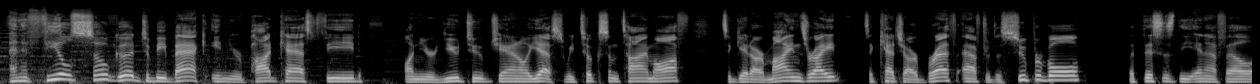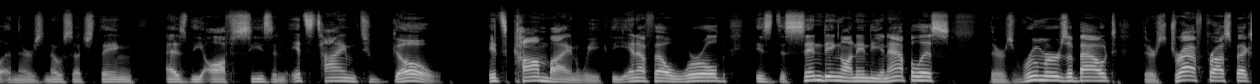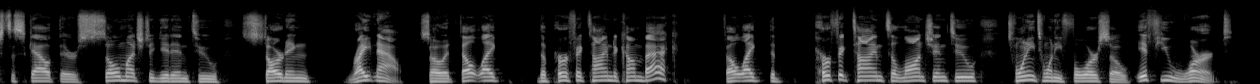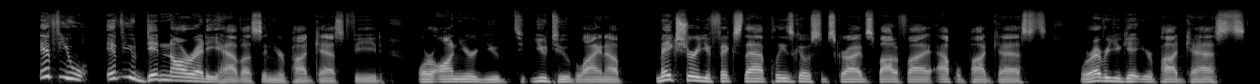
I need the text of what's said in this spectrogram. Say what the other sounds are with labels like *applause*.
and it feels so good to be back in your podcast feed on your YouTube channel. Yes, we took some time off to get our minds right, to catch our breath after the Super Bowl, but this is the NFL, and there's no such thing as the off season. It's time to go. It's combine week. The NFL world is descending on Indianapolis. There's rumors about, there's draft prospects to scout. There's so much to get into starting right now. So it felt like the perfect time to come back. Felt like the perfect time to launch into 2024. So if you weren't, if you if you didn't already have us in your podcast feed or on your YouTube lineup, make sure you fix that. Please go subscribe Spotify, Apple Podcasts, wherever you get your podcasts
